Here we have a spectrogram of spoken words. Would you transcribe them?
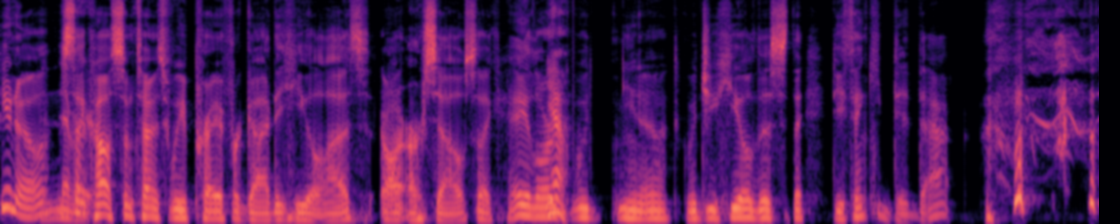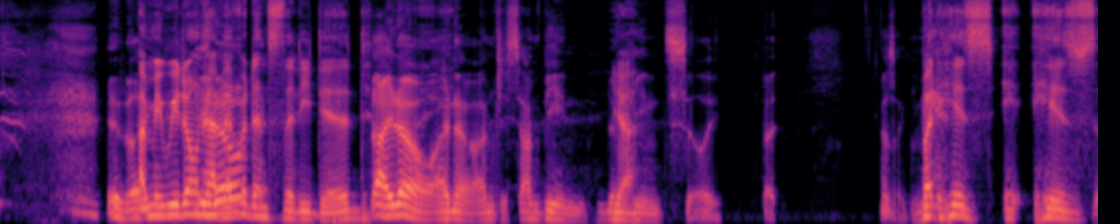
You know, It it's like how sometimes we pray for God to heal us or ourselves. Like, hey, Lord, Yeah. would you know, would you heal this thing? Do you think he did that? And I mean, we don't have know, evidence that he did, I know, I know. I'm just, I'm being, I'm Yeah. being silly. But I was like, but his his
